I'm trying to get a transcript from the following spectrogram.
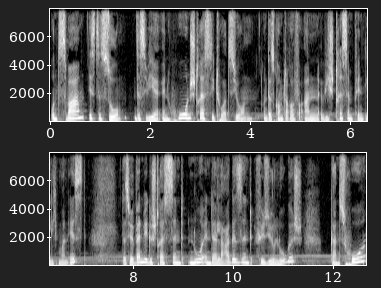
Und zwar ist es so, dass wir in hohen Stresssituationen, und das kommt darauf an, wie stressempfindlich man ist, dass wir, wenn wir gestresst sind, nur in der Lage sind, physiologisch ganz hohe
